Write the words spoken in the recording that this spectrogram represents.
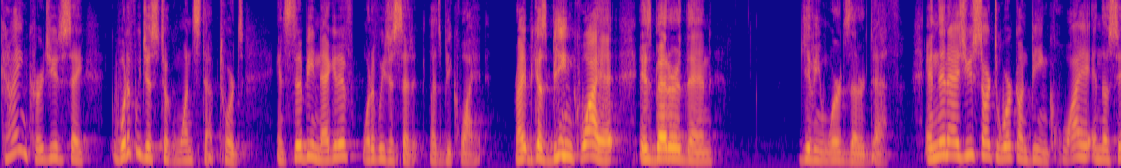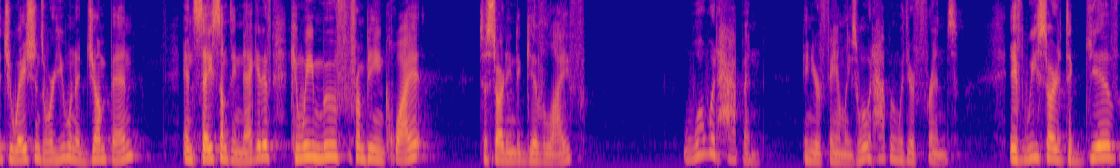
can I encourage you to say, what if we just took one step towards, instead of being negative, what if we just said, let's be quiet, right? Because being quiet is better than giving words that are death. And then as you start to work on being quiet in those situations where you want to jump in and say something negative, can we move from being quiet to starting to give life? What would happen in your families? What would happen with your friends if we started to give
